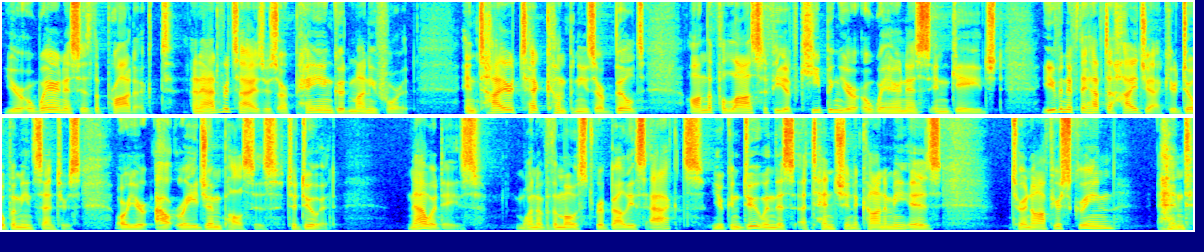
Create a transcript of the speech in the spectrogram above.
Your awareness is the product, and advertisers are paying good money for it. Entire tech companies are built on the philosophy of keeping your awareness engaged, even if they have to hijack your dopamine centers or your outrage impulses to do it. Nowadays, one of the most rebellious acts you can do in this attention economy is turn off your screen and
